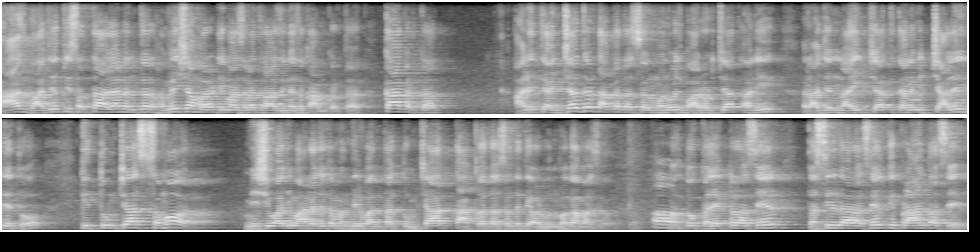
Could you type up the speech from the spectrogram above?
आज भाजपची सत्ता आल्यानंतर हमेशा मराठी माणसाला त्रास देण्याचं काम करतात. का करतात? आणि त्यांच्यात जर ताकद असेल मनोज बारोटच्यात आणि राजन नाईकच्यात तर त्यांना मी चॅलेंज देतो की तुमच्यासमोर मी शिवाजी महाराजाचं मंदिर बांधतात तुमच्यात ताकद असेल तर ते अडवून बघा माझं. मग तो कलेक्टर असेल तहसीलदार असेल की प्रांत असेल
